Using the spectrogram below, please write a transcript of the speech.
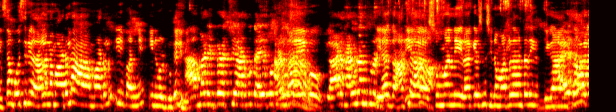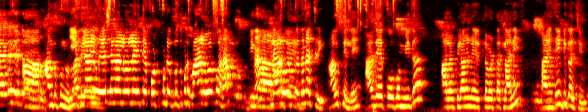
ఇష్టం పోసిరు వాళ్ళన్న మాటలు ఆ మాటలు ఇవన్నీ ఈయన నోటుకుంటే అట్లా సుమన్ని రాకేష్ని చిన్న మాటలు ఉంటది ఇక. అందుకున్నాడు. ఈ పిల్లలు రేసగాళ్ళు వాళ్ళు అయితే కొట్టుకుంటే గుద్దుకుంటే పానాలు పోపోనా ఇక పిల్లలు ఓడిపోతే నచ్చరి అవసలే అదే కోపం మీద వాళ్ళ పిల్లలని ఎట్లా పడితే అట్లా అని ఆయనతో ఇంటికి వచ్చిండు.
